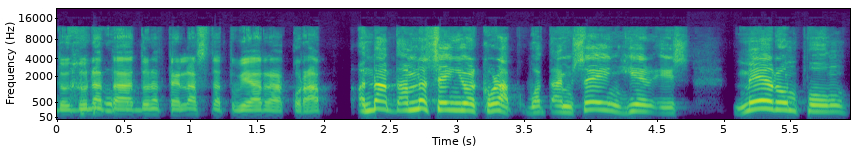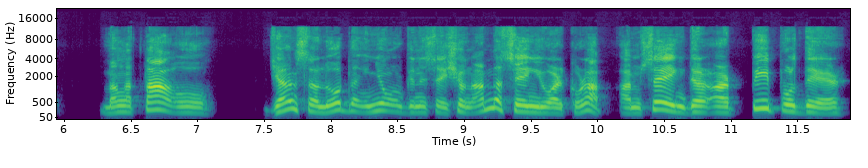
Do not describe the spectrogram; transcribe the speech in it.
Do, do not, uh, do not tell us that we are uh, corrupt. I'm not, I'm not saying you're corrupt. What I'm saying here is, meron pong mga tao dyan sa loob ng inyong organization. I'm not saying you are corrupt. I'm saying there are people there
